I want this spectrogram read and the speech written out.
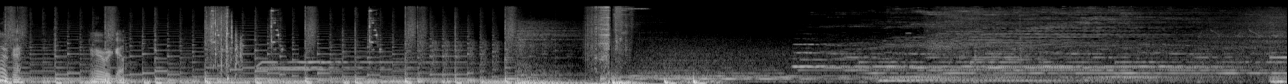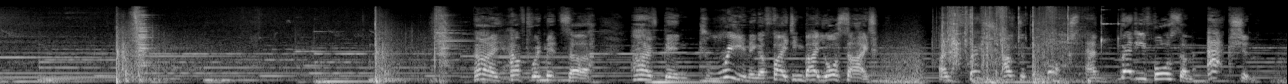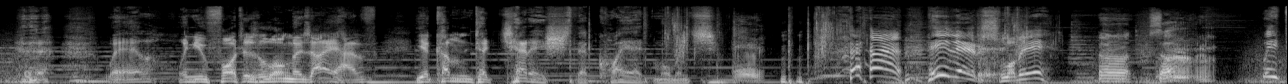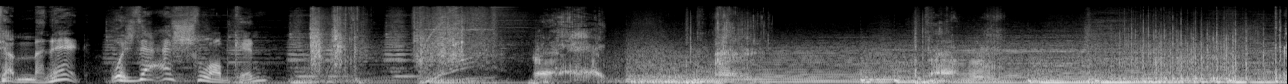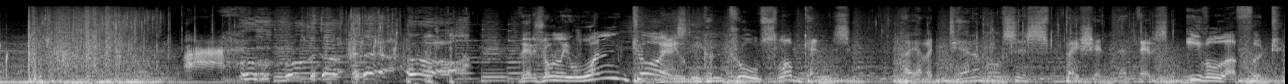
Okay. Here we go. I have to admit, sir, I've been dreaming of fighting by your side. I'm fresh out of the box and ready for some action. Well, when you've fought as long as I have, you come to cherish the quiet moments. hey there, Slobby! Uh, sir? Wait a minute. Was that a slobkin? There's only one toy who can control slobkins. I have a terrible suspicion that there's evil afoot.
